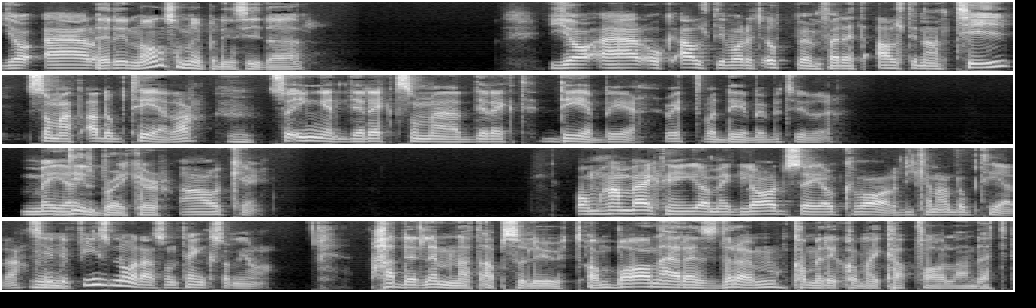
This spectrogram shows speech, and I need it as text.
Jag är, Är det någon som är på din sida här? jag är och alltid varit öppen för ett alternativ som att adoptera. Så inget direkt som är direkt DB. Jag vet inte vad DB betyder. Men jag, Dealbreaker. ah, okej. Om han verkligen gör mig glad så är jag kvar. Vi kan adoptera. Så det finns några som tänker som jag. Hade lämnat absolut. Om barn är ens dröm kommer det komma ikapp förhållandet.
